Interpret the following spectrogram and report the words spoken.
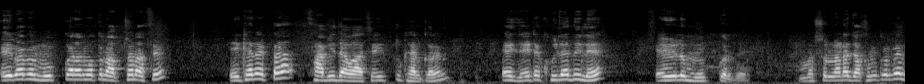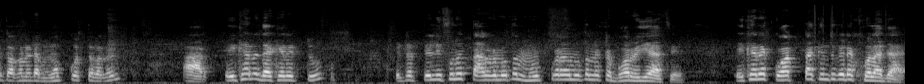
এইভাবে মুভ করার মতন অপশন আছে। এখানে একটা চাবি দেওয়া আছে, একটু খেয়াল করেন। এই যে এটা খুলে দিলে এই হলো মুভ করবে। মশলাটা যখন করবেন, তখন এটা মুভ করতে পারবেন। আর এখানে দেখেন একটু, এটা টেলিফোনের তারের মতন মুভ করার মতন একটা বড় ইয়ে আছে। এখানে কটটা কিন্তু এটা খোলা যায়।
